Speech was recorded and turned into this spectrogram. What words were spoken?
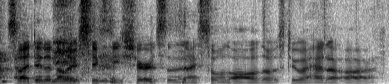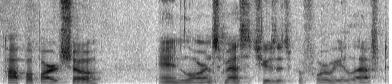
pissed. So I did another 60 shirts, and then I sold all of those too. I had a uh, pop-up art show in Lawrence, Massachusetts, before we left,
